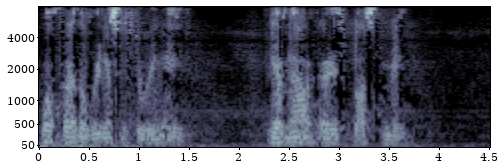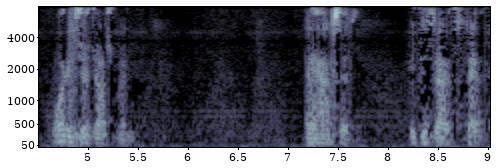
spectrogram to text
What further witnesses do we need? You have now heard his blasphemy. What is your judgment? They answered, He deserves death.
